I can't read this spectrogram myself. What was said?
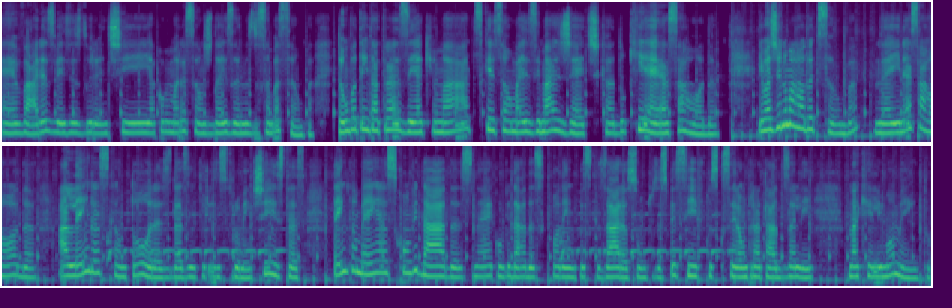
É, várias vezes durante a comemoração de 10 anos do Samba Sampa. Então, vou tentar trazer aqui uma descrição mais imagética do que é essa roda. Imagina uma roda de samba, né? E nessa roda, além das cantoras, das instrumentistas, tem também as convidadas, né? Convidadas que podem pesquisar assuntos específicos que serão tratados ali naquele momento.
